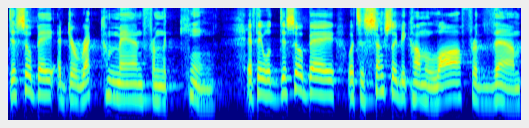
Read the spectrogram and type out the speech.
disobey a direct command from the king, if they will disobey what's essentially become law for them,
